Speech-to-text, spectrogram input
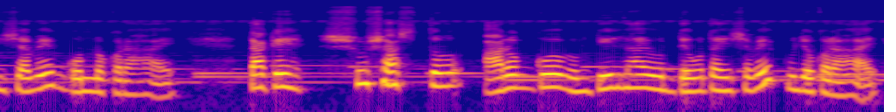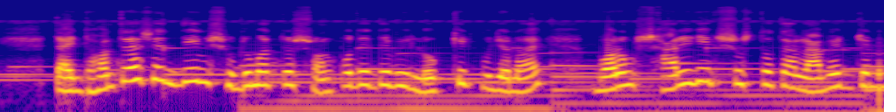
হিসাবে গণ্য করা হয়। তাকে সুস্বাস্থ্য, আরোগ্য এবং দীর্ঘায়ুর দেবতা হিসেবে পুজো করা হয়। তাই ধনতেরাসের দিন শুধুমাত্র সম্পদের দেবী লক্ষ্মীর পুজো নয়, বরং শারীরিক সুস্থতা লাভের জন্য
